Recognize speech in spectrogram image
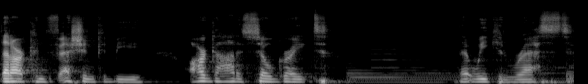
That our confession could be our God is so great that we can rest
